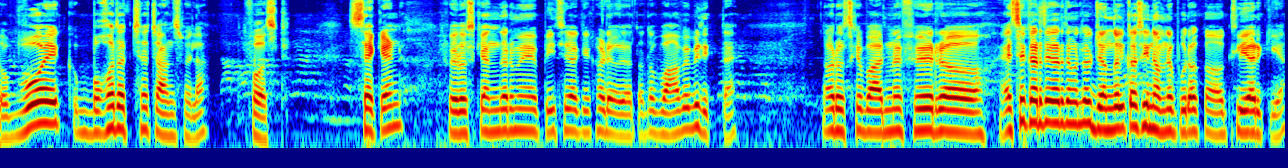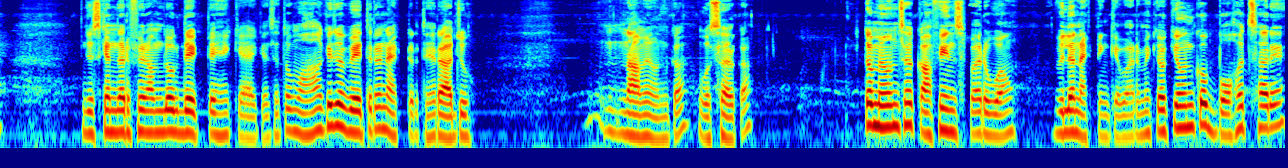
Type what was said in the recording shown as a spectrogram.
तो वो एक बहुत अच्छा चांस मिला फ़र्स्ट सेकंड फिर उसके अंदर में पीछे जाके खड़े हो जाता तो वहाँ पे भी दिखता है। और उसके बाद में फिर ऐसे करते करते मतलब जंगल का सीन हमने पूरा क्लियर किया, जिसके अंदर फिर हम लोग देखते हैं क्या है, कैसे। तो वहाँ के जो वेतरन एक्टर थे, राजू, नाम है उनका, वो सर का तो मैं उनसे काफ़ी इंस्पायर हुआ हूँ विलन एक्टिंग के बारे में, क्योंकि उनको बहुत सारे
